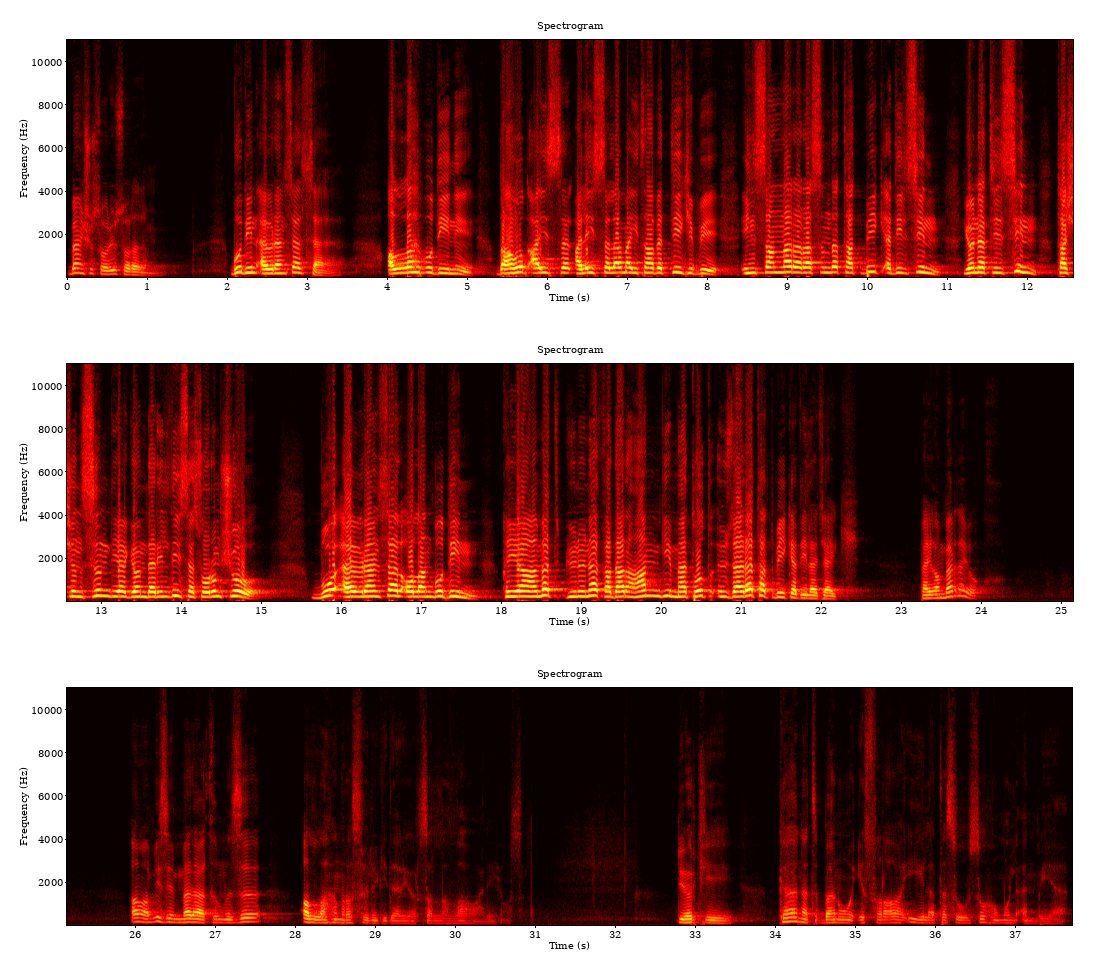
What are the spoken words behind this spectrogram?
Ben şu soruyu sorarım. Bu din evrenselse, Allah bu dini Davud aleyhisselama hitap ettiği gibi insanlar arasında tatbik edilsin, yönetilsin, taşınsın diye gönderildiyse sorum şu. Bu evrensel olan bu din kıyamet gününe kadar hangi metot üzere tatbik edilecek? Peygamber de yok. Ama bizim merakımızı Allah'ın Resulü gideriyor sallallahu aleyhi ve sellem. Diyor ki كانت بنو İsrail tesusuhumul enbiya.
